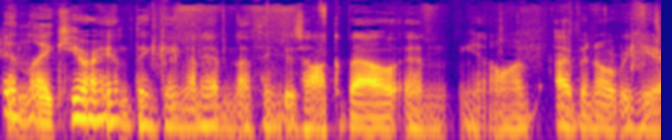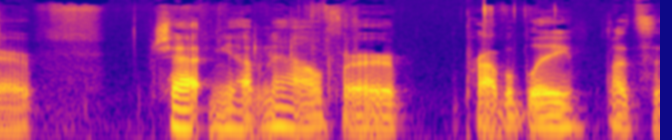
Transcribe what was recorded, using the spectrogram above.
And like, here I am thinking I have nothing to talk about. And, you know, I've, I've been over here chatting you up now for probably, let's see,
